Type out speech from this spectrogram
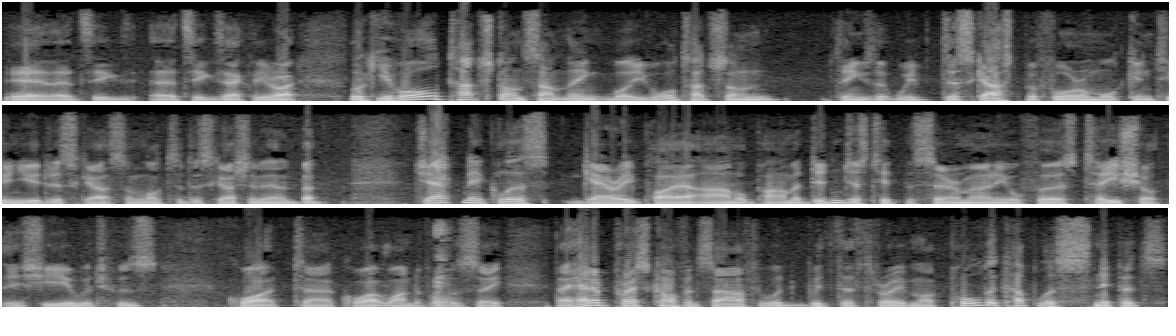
Yeah, that's ex- that's exactly right. Look, you've all touched on something. Well, you've all touched on things that we've discussed before and will continue to discuss, and lots of discussion then. But Jack Nicklaus, Gary Player, Arnold Palmer didn't just hit the ceremonial first tee shot this year, which was quite uh, quite wonderful to see. They had a press conference afterward with the three of them. I pulled a couple of snippets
